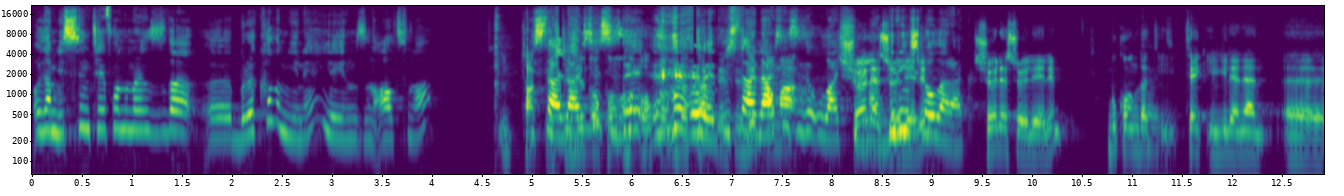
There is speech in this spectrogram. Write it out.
O yüzden biz sizin telefon numaranızı da e, bırakalım yine yayınımızın altına. takdir İsterlerse sizin, o, konu- size- o konuda Evet, isterlerse ama size ulaşsınlar, şöyle bilinçli söyleyelim, olarak. Şöyle söyleyelim. Bu konuda tek ilgilenen e,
